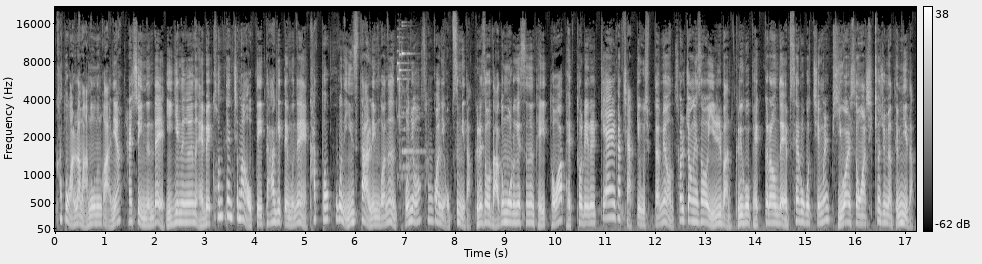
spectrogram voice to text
카톡 알람 안 오는 거 아니야? 할 수 있는데 이 기능은 앱의 컨텐츠만 업데이트 하기 때문에 카톡 혹은 인스타 알림과는 전혀 상관이 없습니다. 그래서 나도 모르게 쓰는 데이터와 배터리를 깨알같이 아끼고 싶다면 설정에서 일반 그리고 백그라운드 앱 새로 고침을 비활성화 시켜주면 됩니다.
